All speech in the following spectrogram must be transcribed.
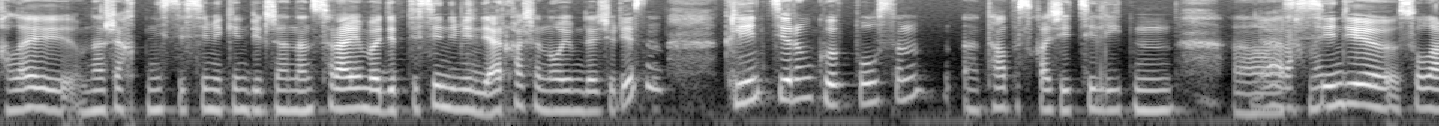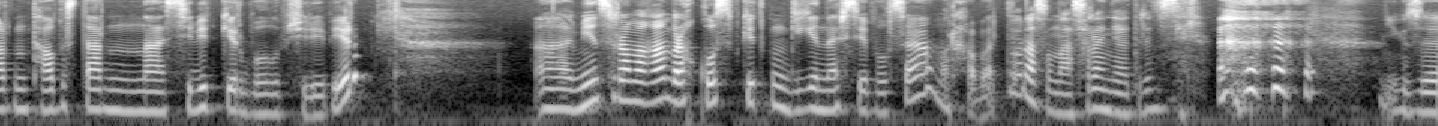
қалай мына жақты не істесем екен бекжаннан сұрайын ба? деп те сен де менде әрқашан ойымда жүресің. Клиенттерің көп болсын табысқа жетелейтін ә, сен де солардың табыстарына себепкер болып жүре бер. Ә, мен сұрамаған бірақ қосып кеткім келген нәрсе болса мархабат. Тура соны сұрайын деп жатыр едім сізден негізі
